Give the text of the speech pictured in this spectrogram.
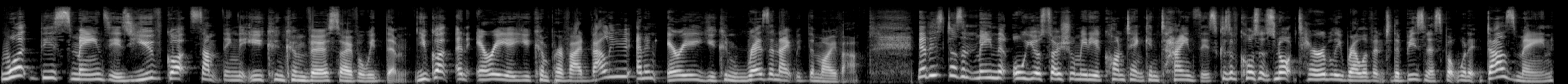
What this means is you've got something that you can converse over with them. You've got an area you can provide value and an area you can resonate with them over. Now, this doesn't mean that all your social media content contains this, because of course it's not terribly relevant to the business. But what it does mean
